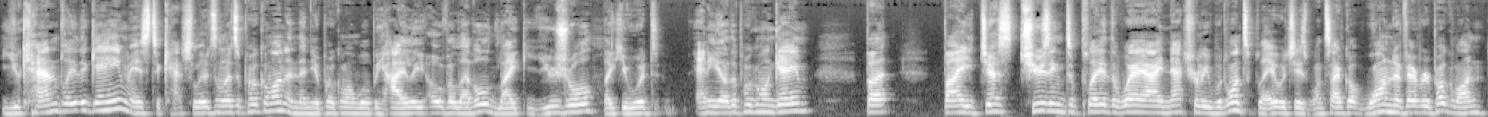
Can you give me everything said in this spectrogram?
you can play the game is to catch loads and loads of Pokemon, and then your Pokemon will be highly over leveled, like usual, like you would any other Pokemon game. But by just choosing to play the way I naturally would want to play, which is once I've got one of every Pokemon,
